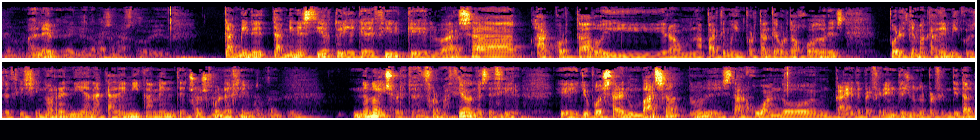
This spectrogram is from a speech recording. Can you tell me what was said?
bueno, ¿Vale? ya, ya la pasa más todavía. También, también es cierto, y hay que decir que el Barça ha cortado, y era una parte muy importante, ha cortado jugadores por el tema académico. Es decir, si no rendían académicamente en sus Eso es colegios. importante, ¿eh? No, no, y sobre todo en formación. Es decir, eh, yo puedo estar en un Barça, ¿no? estar jugando en cadete preferente, junior preferente y tal,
